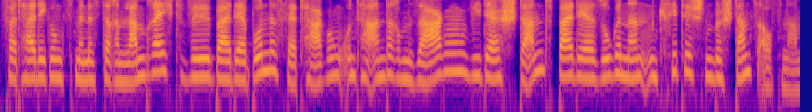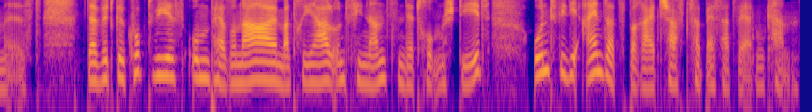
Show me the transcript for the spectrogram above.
Verteidigungsministerin Lambrecht will bei der Bundeswehrtagung unter anderem sagen, wie der Stand bei der sogenannten kritischen Bestandsaufnahme ist. Da wird geguckt, wie es um Personal, Material und Finanzen der Truppen steht und wie die Einsatzbereitschaft verbessert werden kann.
